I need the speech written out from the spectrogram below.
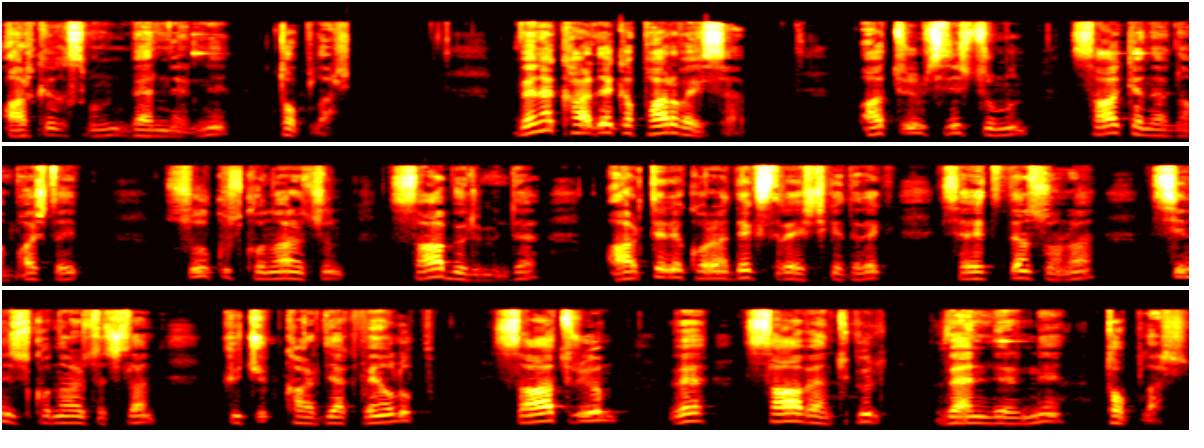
arka kısmının venlerini toplar. Vena cardiaca parva ise atrium sinistrum'un sağ kenarından başlayıp sulcus coronarius'un sağ bölümünde arteria corona dextra eşlik ederek seyrettikten sonra sinüs coronarius açılan küçük kardiyak ven olup sağ atrium ve sağ ventrikül venlerini toplar.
